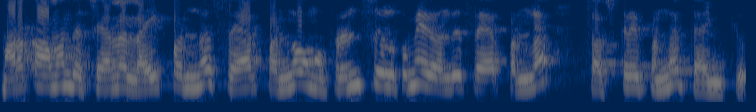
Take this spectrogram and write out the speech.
மறக்காமல் இந்த சேனலை லைக் பண்ணுங்கள் ஷேர் பண்ணுங்கள் உங்கள் ஃப்ரெண்ட்ஸுகளுக்குமே இதை வந்து ஷேர் பண்ணுங்கள் சப்ஸ்கிரைப் பண்ணுங்கள் தேங்க்யூ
